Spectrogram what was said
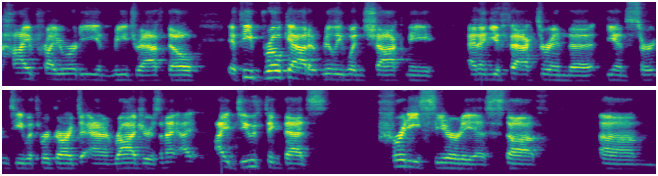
high priority in redraft, though. If he broke out, it really wouldn't shock me. And then you factor in the the uncertainty with regard to Aaron Rodgers, and I I, I do think that's pretty serious stuff. Um,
